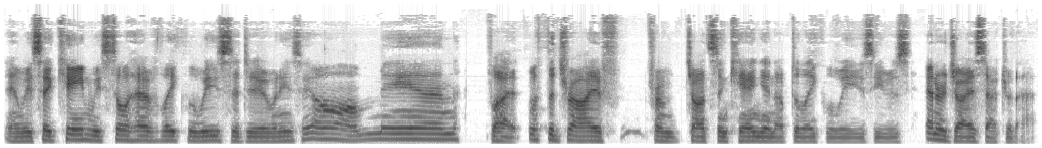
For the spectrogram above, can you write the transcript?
And we said, Kane, we still have Lake Louise to do. And he said, Oh, man. But with the drive from Johnston Canyon up to Lake Louise, he was energized after that.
